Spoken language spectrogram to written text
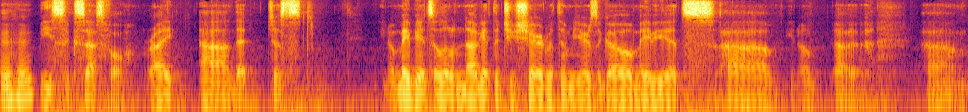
Mm-hmm. be successful. Right. Uh, that just you know, maybe it's a little nugget that you shared with them years ago. Maybe it's, uh, you know, uh, um,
